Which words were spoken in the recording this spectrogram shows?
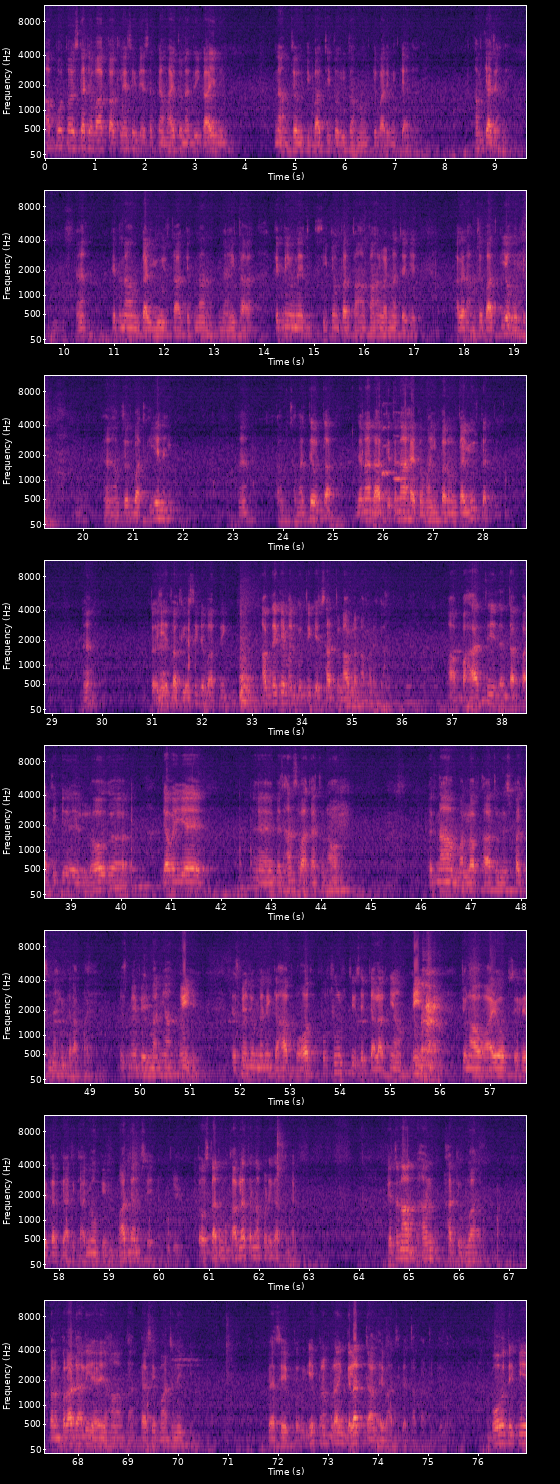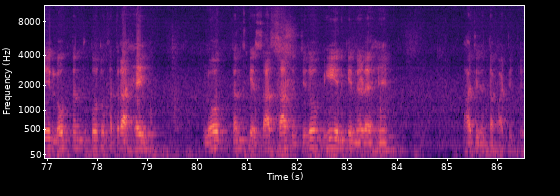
अब वो तो इसका जवाब तो अखिलेश ही दे सकते हैं हमारे तो नज़दीक आए नहीं। ना हमसे उनकी बातचीत हुई तो हम उनके बारे में क्या जाने। हम क्या जाने? हैं? कितना उनका यूज़ था, कितना नहीं था, कितनी उन्हें सीटों पर कहाँ कहाँ लड़ना चाहिए। अगर हमसे बात किए होते, हैं? हमसे तो बात किए नहीं। हैं? तो हम समझते उनका, जनाधार कितना है तो वहीं पर उनका यूज़ करते। हैं? तो ये तो अखिलेश ही जवाब देंगे अब देखिए मजबूती के साथ चुनाव लड़ना पड़ेगा। अब भारतीय जनता पार्टी के लोग, जब ये विधानसभा का चुनाव इतना मतलब था तो निष्पक्ष नहीं करा पाए। इसमें बेईमानियाँ हुई हैं। इसमें जो मैंने कहा, बहुत खूबसूरती से चालाकियाँ हुई चुनाव आयोग से लेकर के अधिकारियों के माध्यम से तो उसका तो मुकाबला करना पड़ेगा समय कितना धन खर्च हुआ है? परंपरा डाली है यहाँ धन पैसे बांटने की। पैसे तो ये परंपरा गलत चाल है भारतीय जनता पार्टी के लोग वो देखिए लोकतंत्र को तो खतरा है ही। लोकतंत्र के साथ साथ जो भी इनके निर्णय हैं भारतीय जनता पार्टी के।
